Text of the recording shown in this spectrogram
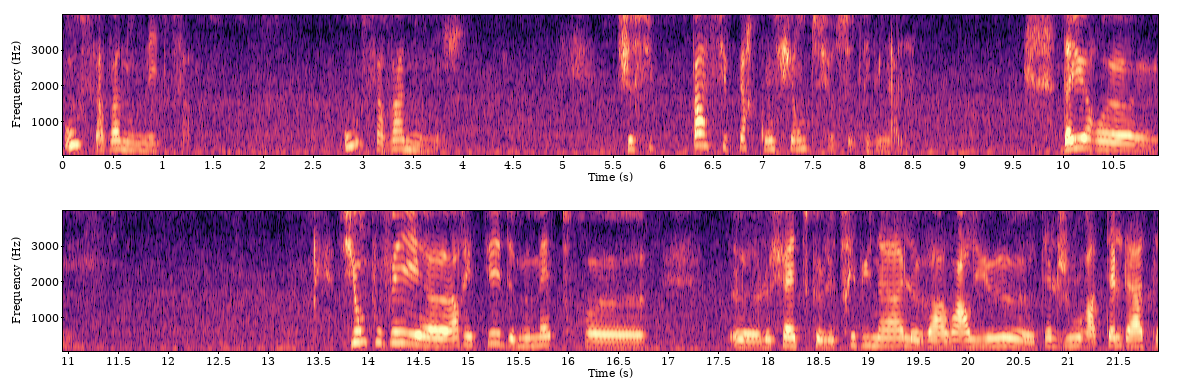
Où ça va nous mener tout ça? Où ça va nous mener? Je suis pas super confiante sur ce tribunal. D'ailleurs, euh, Si on pouvait euh, arrêter de me mettre euh, euh, le fait que le tribunal va avoir lieu tel jour, à telle date,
